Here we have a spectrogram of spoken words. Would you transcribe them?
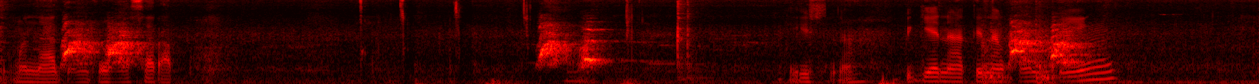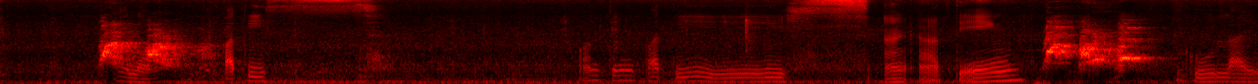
Tikman natin kung masarap. Ayos na. Bigyan natin ng konting ano, patis. Konting patis ang ating gulay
